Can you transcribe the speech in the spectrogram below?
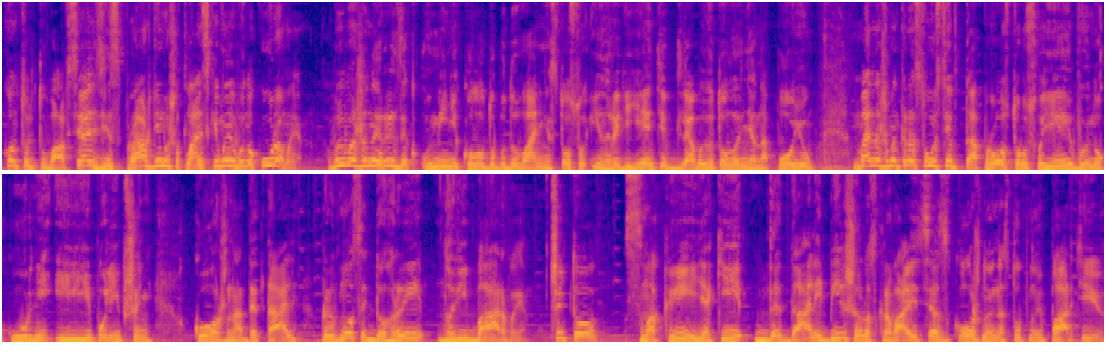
консультувався зі справжніми шотландськими винокурами. Виважений ризик у міні-колодобудуванні стосу інгредієнтів для виготовлення напою, менеджмент ресурсів та простору своєї винокурні і її поліпшень. Кожна деталь привносить до гри нові барви, чи то смаки, які дедалі більше розкриваються з кожною наступною партією.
